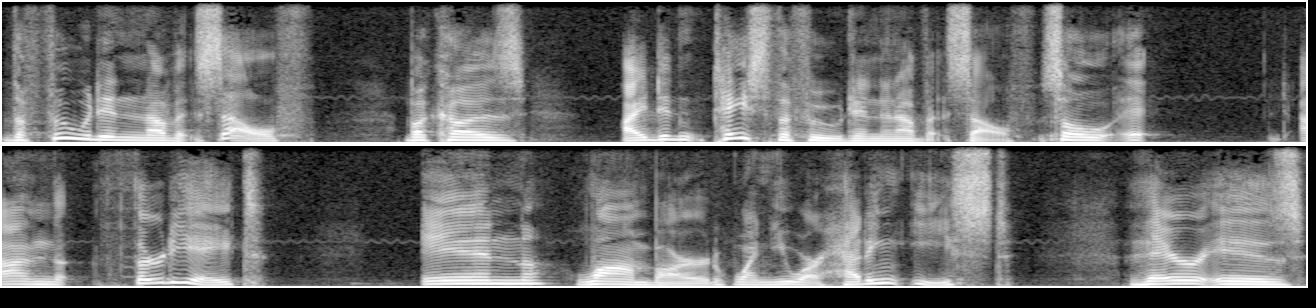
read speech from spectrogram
the food in and of itself, because I didn't taste the food in and of itself. So it, on 38 in Lombard, when you are heading east, there is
